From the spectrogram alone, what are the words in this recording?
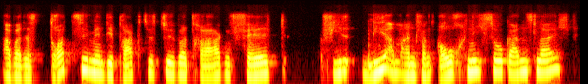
aber das trotzdem in die Praxis zu übertragen, fällt fiel mir am Anfang auch nicht so ganz leicht.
